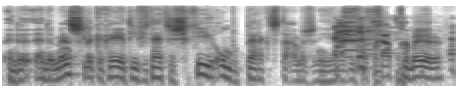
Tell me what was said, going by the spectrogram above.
En, de, en de menselijke creativiteit is schier onbeperkt, dames en heren. Dus dat gaat gebeuren.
